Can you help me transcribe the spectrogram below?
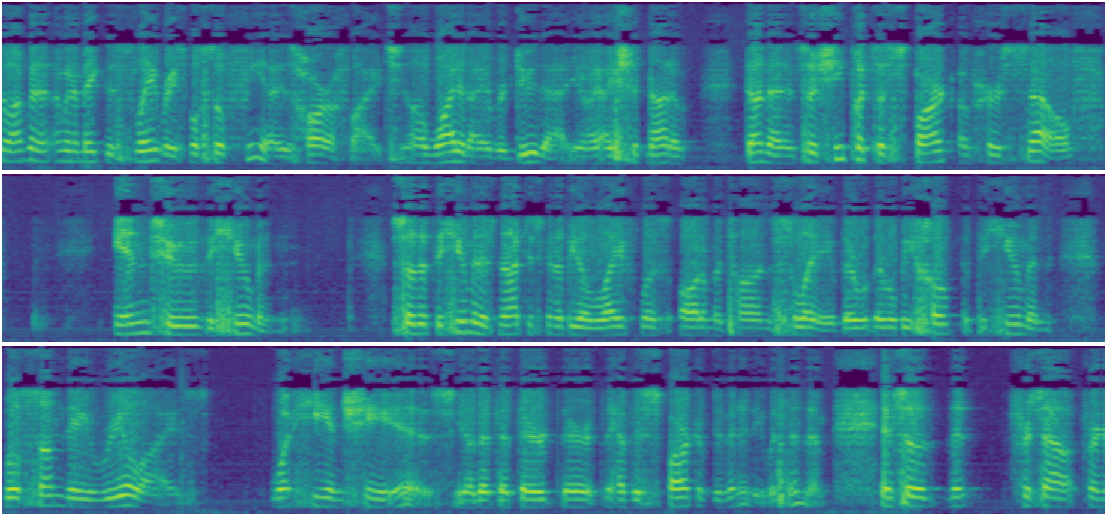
so I'm going to I'm to make this slave race. Well, Sophia is horrified. You know, why did I ever do that? You know, I, I should not have done that. And so she puts a spark of herself into the human, so that the human is not just going to be a lifeless automaton slave. There, there will be hope that the human will someday realize what he and she is. You know that that they're they're they have this spark of divinity within them, and so that for sal- for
